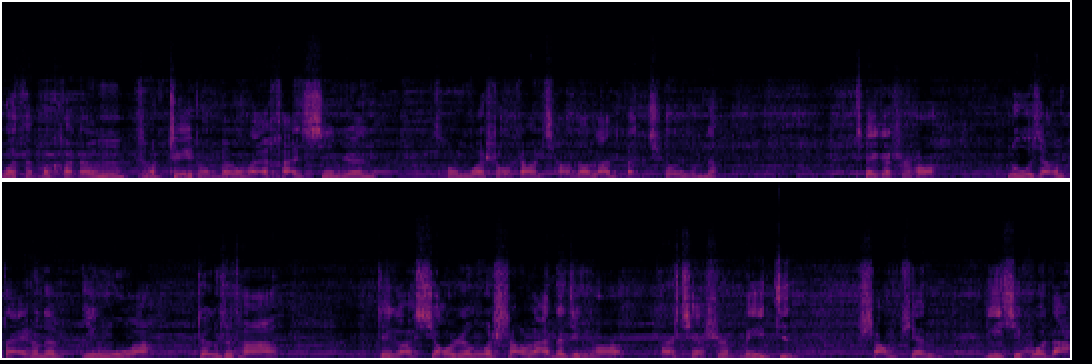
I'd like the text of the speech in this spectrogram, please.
我怎么可能让这种门外汉新人从我手上抢到篮板球呢？这个时候，录像带上的樱木啊，正是他这个小人物上篮的镜头，而且是没进，上偏，力气过大，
